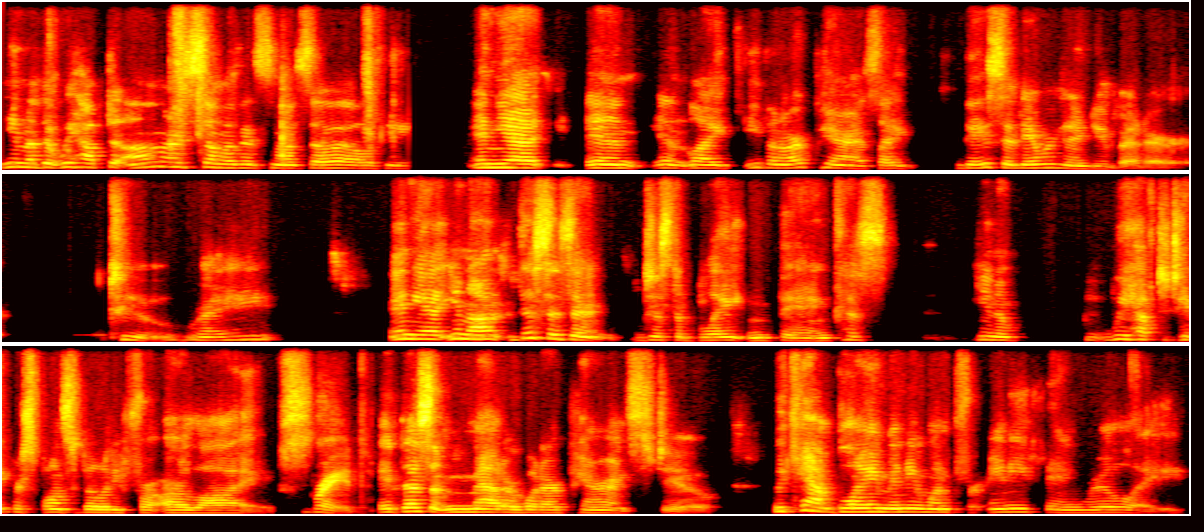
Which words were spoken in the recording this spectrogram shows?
you know that we have to unlearn some of it's not so healthy and yet and and like even our parents like they said they were going to do better too right? And yet you know this isn't just a blatant thing because you know we have to take responsibility for our lives. Right. It doesn't matter what our parents do. We can't blame anyone for anything really.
